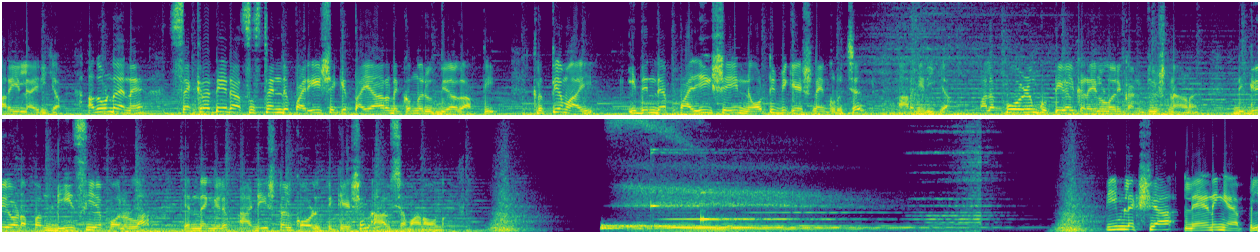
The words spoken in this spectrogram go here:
അറിയില്ലായിരിക്കാം. അതുകൊണ്ട് തന്നെ സെക്രട്ടേറിയറ്റ് അസിസ്റ്റന്റ് പരീക്ഷയ്ക്ക് തയ്യാറെടുക്കുന്ന ഒരു ഉദ്യോഗാർത്ഥി കൃത്യമായി ഇതിന്റെ പരീക്ഷയും നോട്ടിഫിക്കേഷനെ കുറിച്ച് അറിഞ്ഞിരിക്കാം. പലപ്പോഴും കുട്ടികൾക്കിടയിലുള്ള ഒരു കൺഫ്യൂഷനാണ് ഡിഗ്രിയോടൊപ്പം ഡി സി എ പോലുള്ള എന്തെങ്കിലും അഡീഷണൽ ക്വാളിഫിക്കേഷൻ ആവശ്യമാണോ എന്ന്. ടീം ലക്ഷ്യ ലേണിംഗ് ആപ്പിൽ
